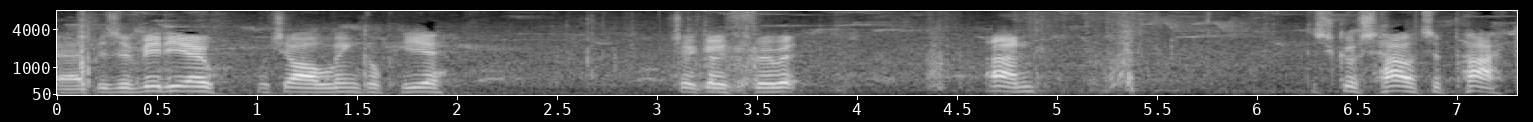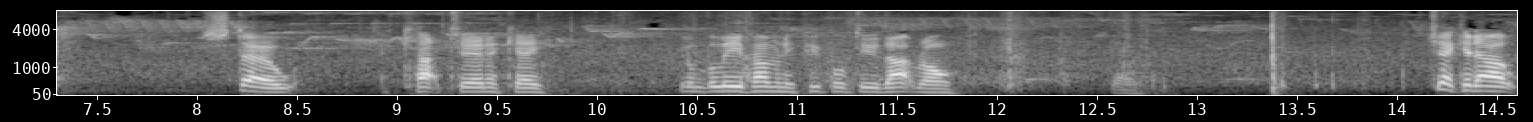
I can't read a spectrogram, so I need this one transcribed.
Uh, there's a video which I'll link up here, which go through it, and discuss how to pack, stow a cat tourniquet. You won't believe how many people do that wrong. So, check it out.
